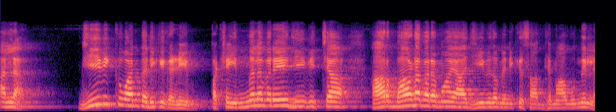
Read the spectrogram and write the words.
അല്ല. ജീവിക്കുവാൻ തനിക്ക് കഴിയും. പക്ഷെ ഇന്നലെ വരെ ജീവിച്ച ആർഭാടപരമായ ആ ജീവിതം എനിക്ക് സാധ്യമാകുന്നില്ല.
